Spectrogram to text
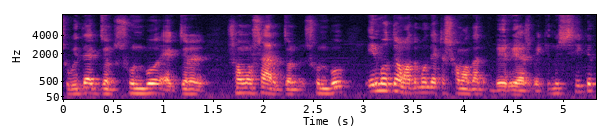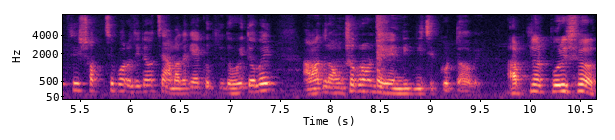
সুবিধা একজন শুনব, একজনের সমস্যা আরেকজন শুনব, এর মধ্যে আমাদের মধ্যে একটা সমাধান বের হয়ে আসবে। কিন্তু সেক্ষেত্রে সবচেয়ে বড় যেটা হচ্ছে, আমাদেরকে একত্রিত হইতে হবে, আমাদের অংশগ্রহণটা এখানে নিশ্চিত করতে হবে। আপনার পরিষদ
